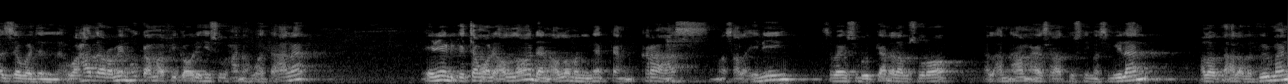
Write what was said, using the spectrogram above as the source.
azza wa jalla wa hadara minhu kama fi qoulihi subhanahu wa ta'ala. Ini yang dikecam oleh Allah dan Allah mengingatkan keras masalah ini sebagai disebutkan dalam surah Al-An'am ayat 159 Allah taala berfirman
